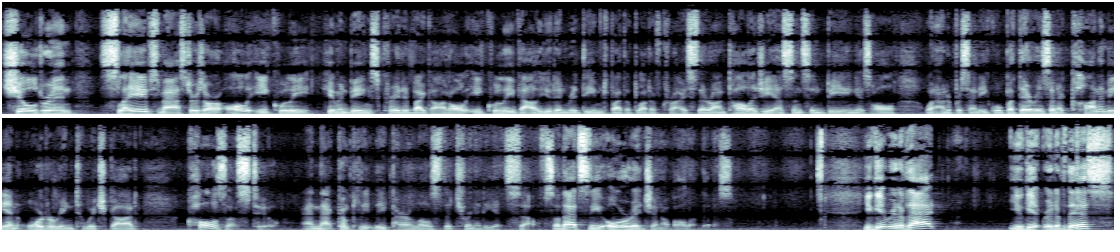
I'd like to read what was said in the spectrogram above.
children, slaves, masters are all equally human beings created by God, all equally valued and redeemed by the blood of Christ. Their ontology, essence, and being is all 100% equal. But there is an economy and ordering to which God calls us to, and that completely parallels the Trinity itself. So that's the origin of all of this. You get rid of that, you get rid of this,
